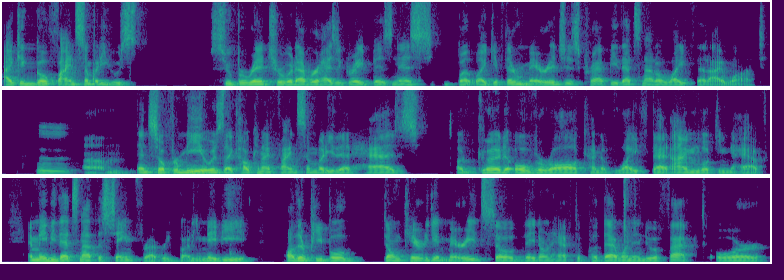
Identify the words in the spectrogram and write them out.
I could go find somebody who's super rich or whatever, has a great business, but like if their marriage is crappy, that's not a life that I want. Mm. Um, and so for me, it was like, how can I find somebody that has a good overall kind of life that I'm looking to have? And maybe that's not the same for everybody. Maybe other people don't care to get married, so they don't have to put that one into effect. Or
